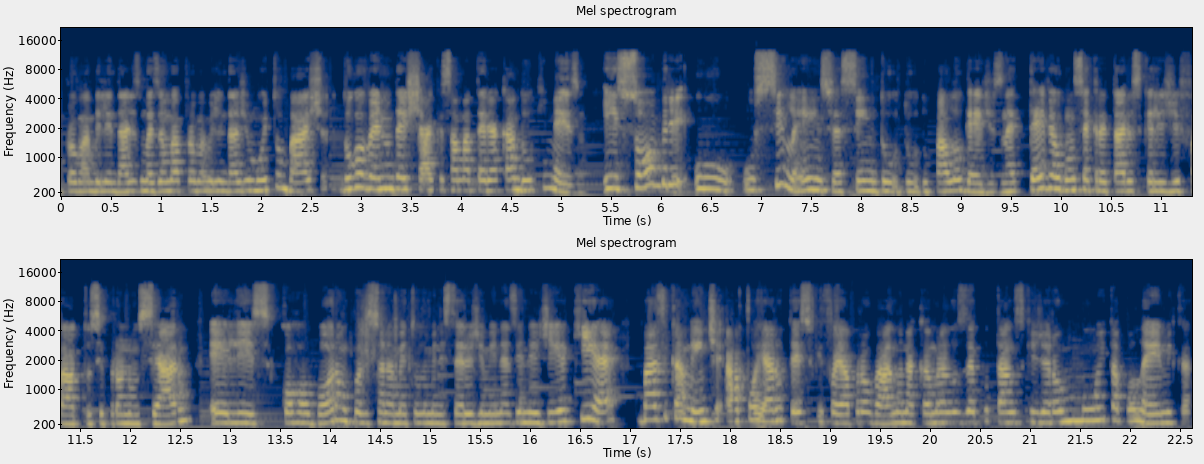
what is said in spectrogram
com probabilidades, mas é uma probabilidade muito baixa do governo deixar que essa matéria caduque mesmo. E sobre o, o silêncio, assim, do, do, do Paulo Guedes, né? Teve alguns secretários que eles de fato se pronunciaram, eles corroboram o posicionamento do Ministério de Minas e Energia, que é basicamente apoiar o texto que foi aprovado na Câmara dos Deputados, que gerou muita polêmica,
